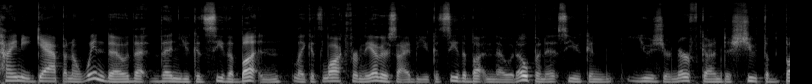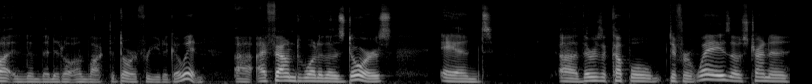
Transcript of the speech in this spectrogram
tiny gap in a window that then you could see the button like it's locked from the other side but you could see the button that would open it so you can use your nerf gun to shoot the button and then it'll unlock the door for you to go in uh, i found one of those doors and uh, there was a couple different ways. I was trying to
